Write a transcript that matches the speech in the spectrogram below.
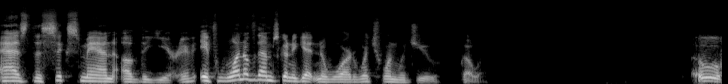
as the sixth man of the year? If, if one of them's going to get an award, which one would you go with? Ooh,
